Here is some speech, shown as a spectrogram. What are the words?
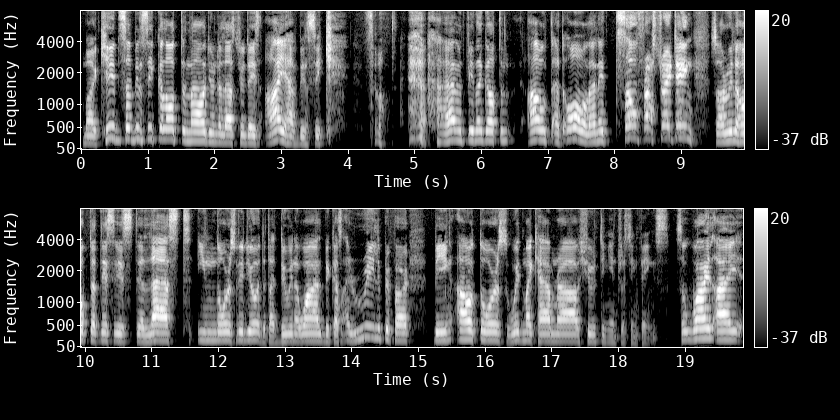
my kids have been sick a lot, and now during the last few days I have been sick. so I haven't been gotten out at all and it's so frustrating! So I really hope that this is the last indoors video that I do in a while because I really prefer being outdoors with my camera shooting interesting things. So while I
